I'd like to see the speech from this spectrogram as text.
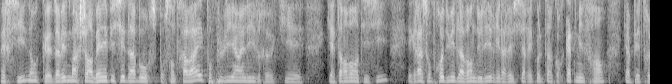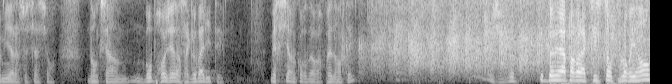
Merci. Donc, euh, David Marchand a bénéficié de la bourse pour son travail, pour publier un livre qui est, qui est en vente ici. Et grâce au produit de la vente du livre, il a réussi à récolter encore 4000 francs qui a pu être mis à l'association. Donc, c'est un beau projet dans sa globalité. Merci encore d'avoir présenté. Je vais peut-être donner la parole à Christophe Florian.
